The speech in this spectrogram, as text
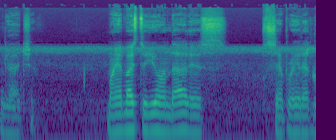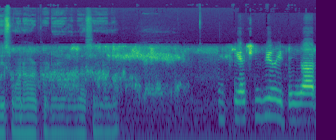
Gotcha. My advice to you on that is separate at least one hour per day. o algo you know? You see, I should really do that.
